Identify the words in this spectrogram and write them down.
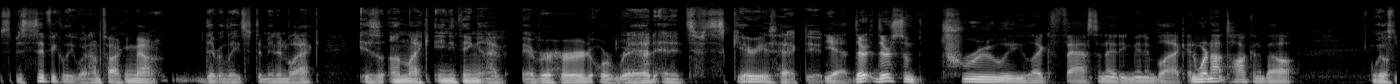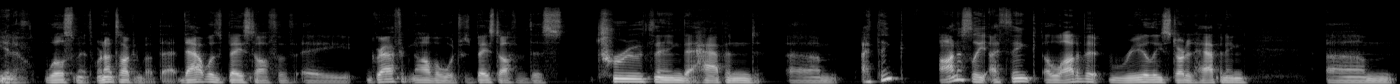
specifically what i'm talking about that relates to men in black is unlike anything i've ever heard or read and it's scary as heck dude Yeah, there, there's some truly like fascinating Men in Black, and we're not talking about Will Smith. You know, Will Smith. We're not talking about that. That was based off of a graphic novel, which was based off of this true thing that happened. Um, I think, honestly, I think a lot of it really started happening um,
